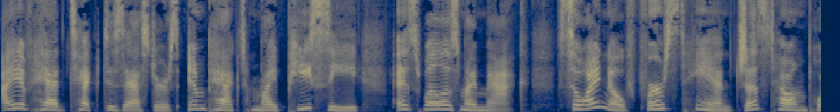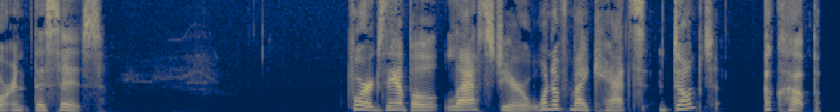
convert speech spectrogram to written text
I have had tech disasters impact my PC as well as my Mac, so I know firsthand just how important this is. For example, last year, one of my cats dumped a cup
